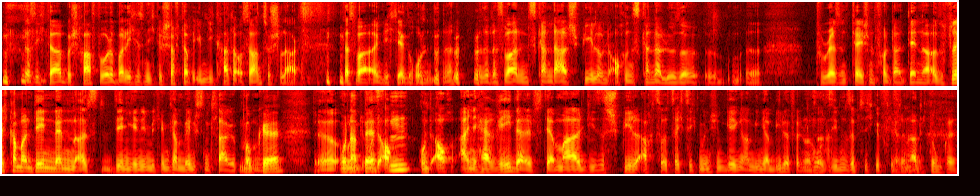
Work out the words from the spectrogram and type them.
dass ich da bestraft wurde, weil ich es nicht geschafft habe, ihm die Karte aus der Hand zu schlagen. Das war eigentlich der Grund. Ne? Also das war ein Skandalspiel und auch eine skandalöse äh, äh, Presentation von Dardenne. Also vielleicht kann man den nennen als denjenigen, mit dem ich am wenigsten klargekommen Okay. bin. Äh, Und am Und besten? auch, und auch ein Herr Redels, der mal dieses Spiel 1860 München gegen Arminia Bielefeld 1977 geführt hat. dunkel.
